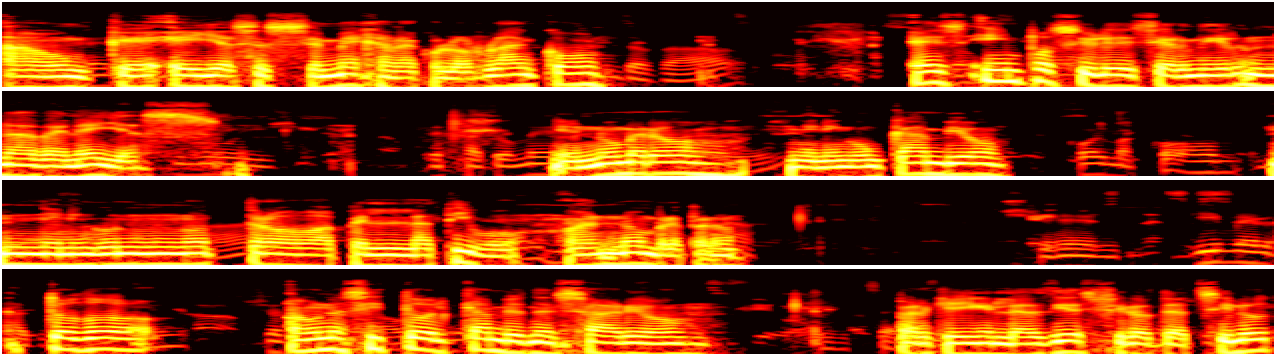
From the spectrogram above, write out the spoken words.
Aunque ellas se asemejan al color blanco, es imposible discernir nada en ellas, ni un número, ni ningún cambio, ni ningún otro apelativo, nombre, perdón. Todo, aún así, todo el cambio es necesario para que lleguen las diez firot de Atzilut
